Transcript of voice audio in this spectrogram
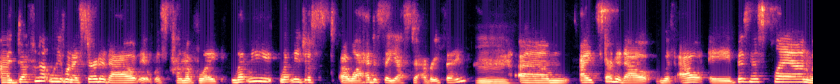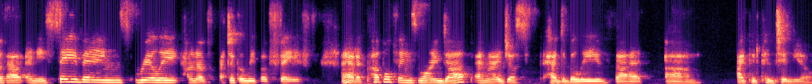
I definitely, when I started out, it was kind of like, let me, let me just, uh, well, I had to say yes to everything. Mm. Um, I started out without a business plan, without any savings, really kind of, I took a leap of faith. I had a couple things lined up and I just had to believe that um, I could continue.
